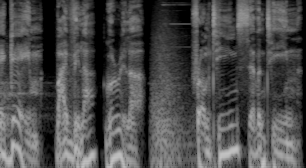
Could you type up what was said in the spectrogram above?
A game by Villa Gorilla from Team 17.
